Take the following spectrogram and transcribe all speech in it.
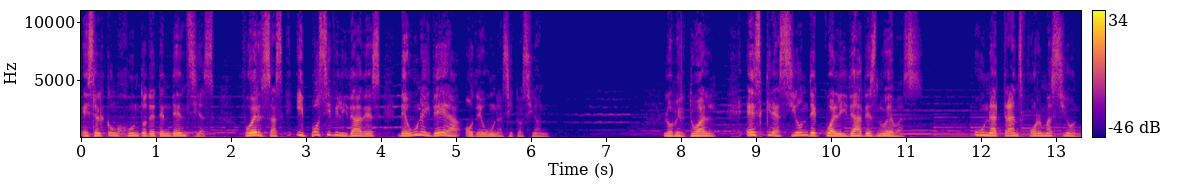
es el conjunto de tendencias, fuerzas y posibilidades de una idea o de una situación. Lo virtual es creación de cualidades nuevas una transformación,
